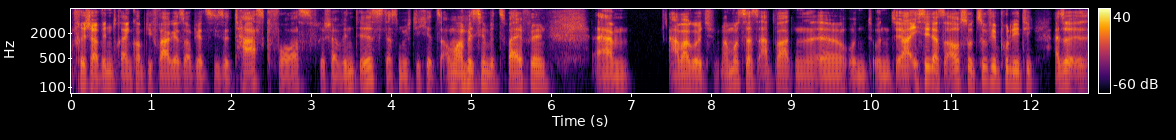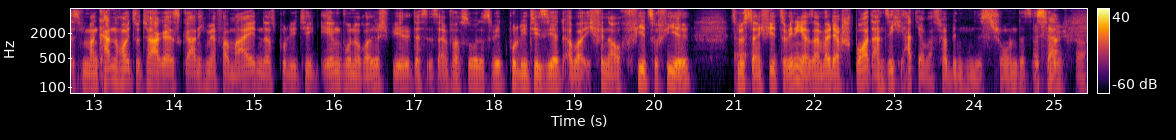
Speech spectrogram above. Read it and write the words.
frischer Wind reinkommt. Die Frage ist, ob jetzt diese Taskforce frischer Wind ist. Das möchte ich jetzt auch mal ein bisschen bezweifeln. Ähm, aber gut, man muss das abwarten äh, und, und ja, ich sehe das auch so, zu viel Politik. Also es, man kann heutzutage es gar nicht mehr vermeiden, dass Politik irgendwo eine Rolle spielt. Das ist einfach so, das wird politisiert, aber ich finde auch viel zu viel. Es Ja. müsste eigentlich viel zu weniger sein, weil der Sport an sich hat ja was Verbindendes schon. Das ist ja natürlich, klar.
